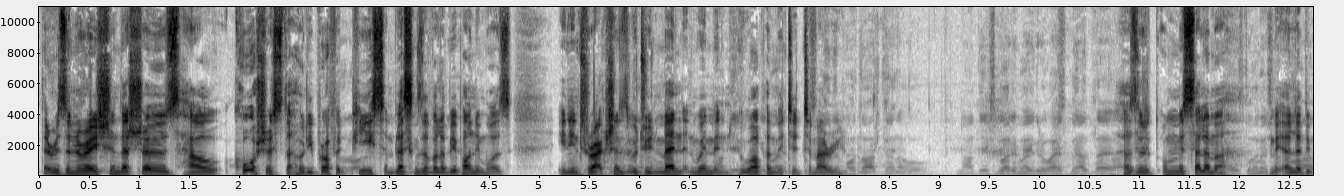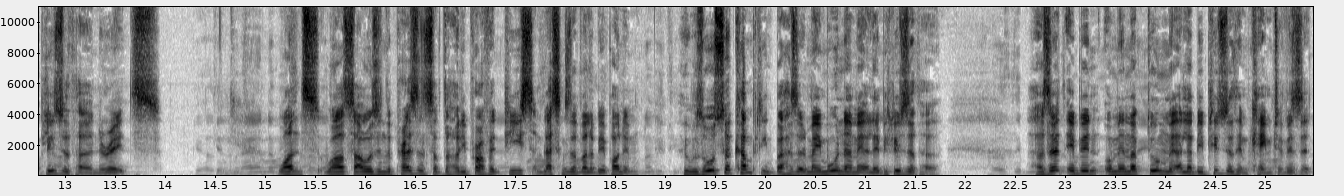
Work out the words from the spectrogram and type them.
There is a narration that shows how cautious the Holy Prophet, peace and blessings of Allah be upon him, was in interactions between men and women who are permitted to marry. Hazrat Umm Salama, may Allah be pleased with her, narrates Once, whilst I was in the presence of the Holy Prophet, peace and blessings of Allah be upon him, who was also accompanied by Hazrat Maimuna, may Allah be pleased with her, Hazrat Ibn Umm Maktoum, may Allah be pleased with him, came to visit.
